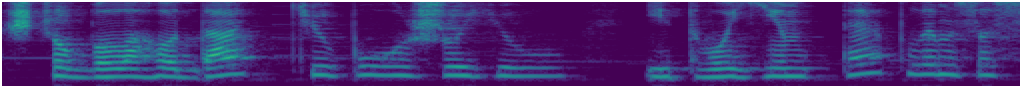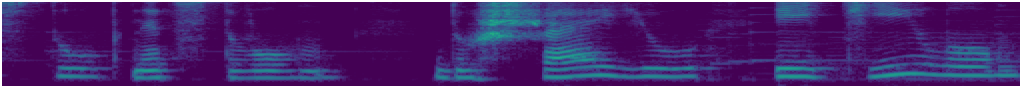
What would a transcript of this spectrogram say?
щоб благодаттю Божою і Твоїм теплим заступництвом, душею і тілом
